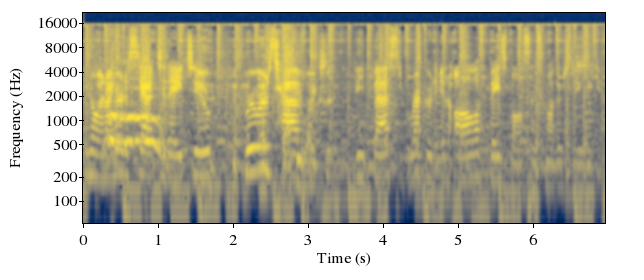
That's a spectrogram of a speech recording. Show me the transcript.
You know, and I heard a stat today, too. Brewers have likes it. the best record in all of baseball since Mother's Day weekend.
